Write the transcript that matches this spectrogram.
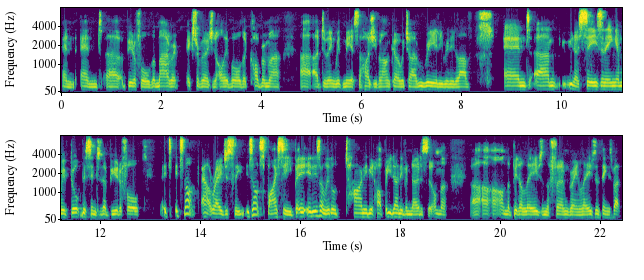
and and uh, beautiful the Margaret extra virgin olive oil that Cobrima uh, are doing with me. It's the Hojiblanca, which I really really love, and um, you know seasoning, and we've built this into the beautiful. It's it's not outrageously, it's not spicy, but it, it is a little tiny bit hot, but you don't even notice it on the uh, on the bitter leaves and the firm green leaves and things. But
